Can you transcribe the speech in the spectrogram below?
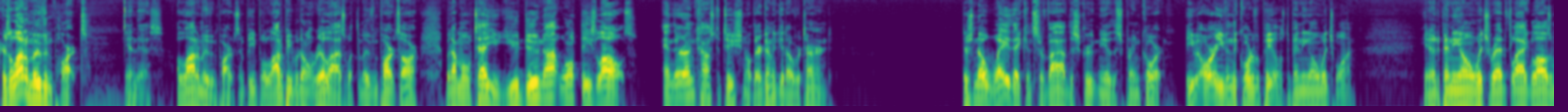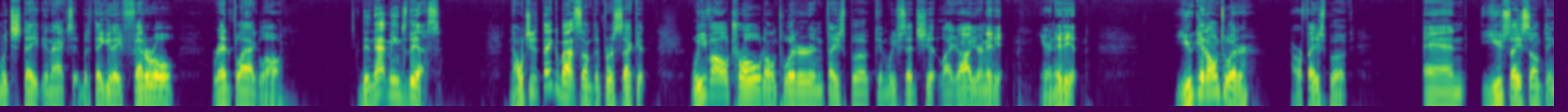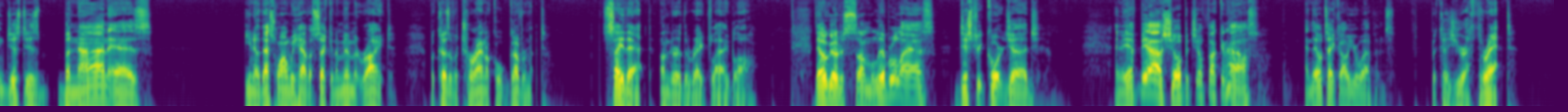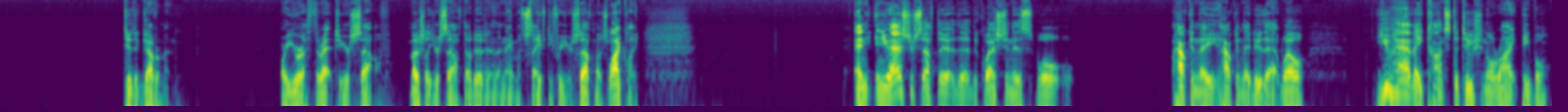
There's a lot of moving parts in this. A lot of moving parts, and people. A lot of people don't realize what the moving parts are. But I'm going to tell you, you do not want these laws, and they're unconstitutional. They're going to get overturned. There's no way they can survive the scrutiny of the Supreme Court even or even the Court of Appeals, depending on which one. You know, depending on which red flag laws and which state enacts it. But if they get a federal red flag law, then that means this. Now, I want you to think about something for a second. We've all trolled on Twitter and Facebook, and we've said shit like, oh, you're an idiot. You're an idiot. You get on Twitter or Facebook, and you say something just as benign as, you know, that's why we have a Second Amendment right because of a tyrannical government. Say that under the red flag law. They'll go to some liberal ass district court judge, and the FBI will show up at your fucking house and they'll take all your weapons because you're a threat to the government or you're a threat to yourself. Mostly yourself. They'll do it in the name of safety for yourself, most likely. And and you ask yourself the, the, the question is, well, how can they how can they do that? Well, you have a constitutional right, people,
